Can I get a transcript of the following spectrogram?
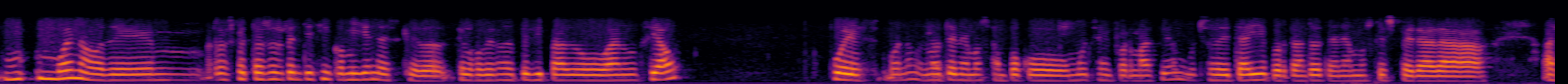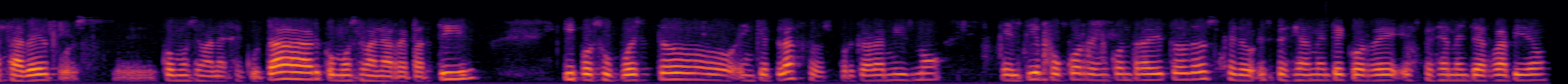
Mm, bueno, de, respecto a esos 25 millones que, que, el Gobierno del Principado ha anunciado, pues bueno, no tenemos tampoco mucha información, mucho detalle, por tanto tenemos que esperar a, saber pues eh, cómo se van a ejecutar, cómo se van a repartir y por supuesto en qué plazos, porque ahora mismo el tiempo corre en contra de todos, pero especialmente corre especialmente rápido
